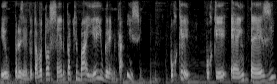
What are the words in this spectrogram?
eu, por exemplo, eu estava torcendo para que o Bahia e o Grêmio caíssem. Por quê? Porque é em tese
